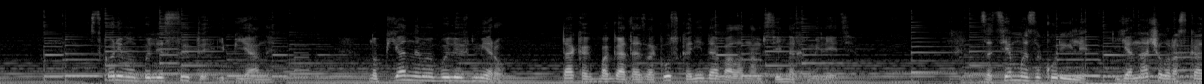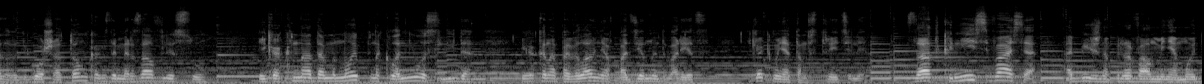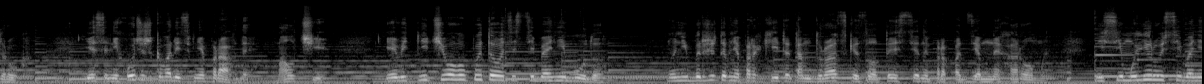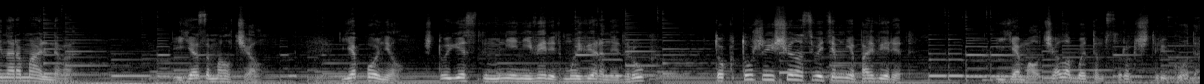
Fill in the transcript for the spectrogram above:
Вскоре мы были сыты и пьяны. Но пьяны мы были в меру, так как богатая закуска не давала нам сильно хмелеть. Затем мы закурили, я начал рассказывать Гоше о том, как замерзал в лесу, и как надо мной наклонилась Лида, и как она повела меня в подземный дворец, и как меня там встретили. «Заткнись, Вася!» – обиженно прервал меня мой друг. «Если не хочешь говорить мне правды, молчи. Я ведь ничего выпытывать из тебя не буду. Но не бреши ты мне про какие-то там дурацкие золотые стены про подземные хоромы. Не симулируй себя ненормального». И я замолчал. Я понял, что если мне не верит мой верный друг, то кто же еще на свете мне поверит? И я молчал об этом 44 года.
